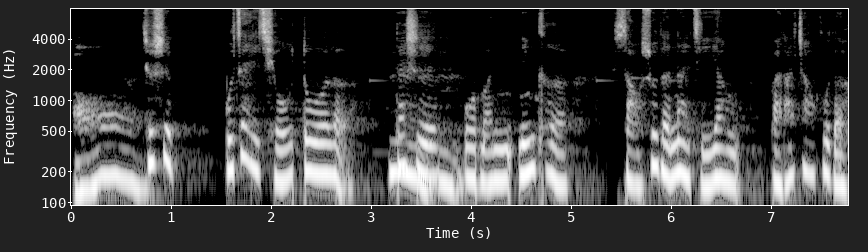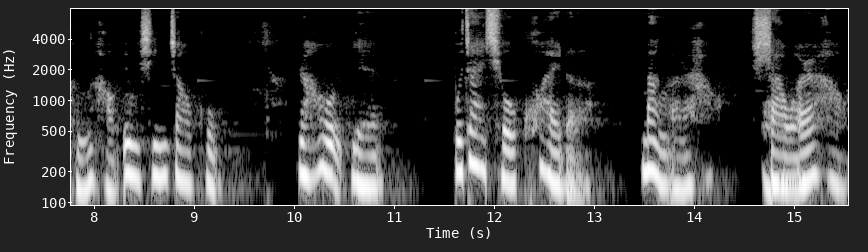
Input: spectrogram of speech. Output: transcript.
哦，就是不再求多了，嗯、但是我们宁可少数的那几样把他照顾得很好，用心照顾，然后也不再求快了，慢而好，少而好，哦、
